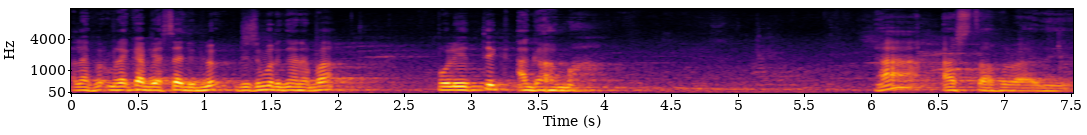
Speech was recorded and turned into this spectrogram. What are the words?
Oleh mereka biasa disebut dengan apa? Politik agama. Ya, astagfirullahaladzim.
